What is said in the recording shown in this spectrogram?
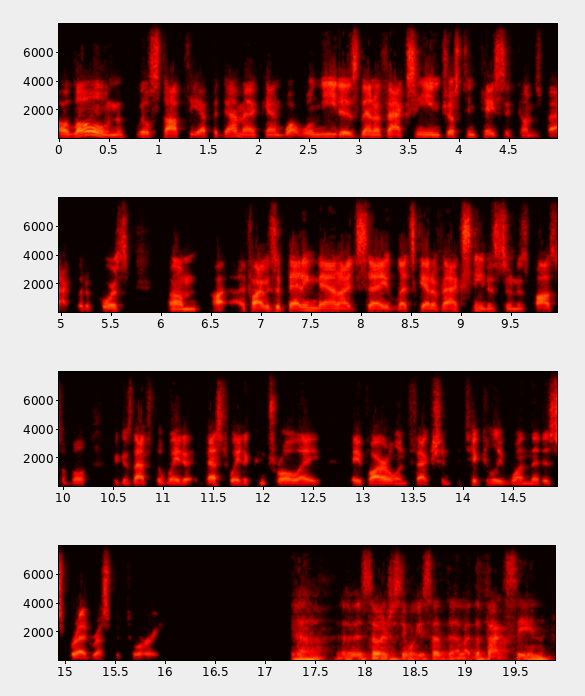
alone will stop the epidemic. And what we'll need is then a vaccine just in case it comes back. But of course, um, I, if I was a betting man, I'd say let's get a vaccine as soon as possible because that's the way to, best way to control a, a viral infection, particularly one that is spread respiratory. Yeah, it's so interesting what you said there. Like the vaccine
